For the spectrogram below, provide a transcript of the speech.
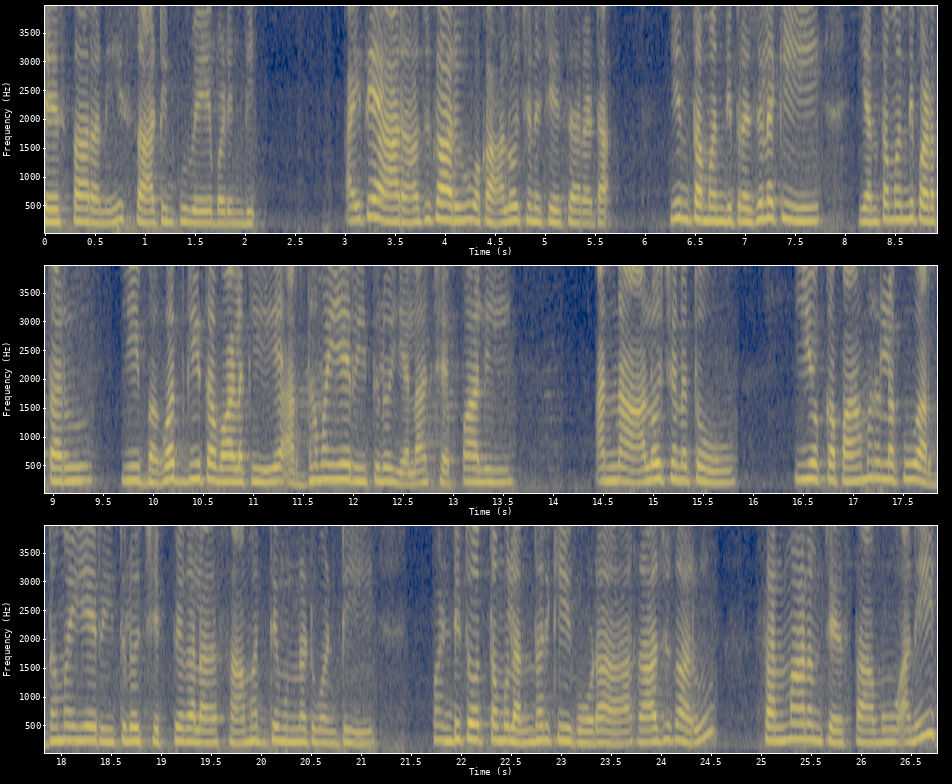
చేస్తారని సాటింపు వేయబడింది. అయితే ఆ రాజుగారు ఒక ఆలోచన చేశారట. ఇంతమంది ప్రజలకి ఎంతమంది పడతారు? ఈ భగవద్గీత వాళ్ళకి అర్థమయ్యే రీతిలో ఎలా చెప్పాలి? అన్న ఆలోచనతో ఈ యొక్క పామరులకు అర్థమయ్యే రీతిలో చెప్పగల సామర్థ్యం ఉన్నటువంటి పండితోత్తములందరికీ కూడా రాజుగారు సన్మానం చేస్తాము అని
